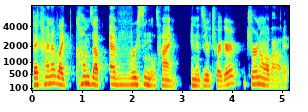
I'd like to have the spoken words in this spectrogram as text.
that kind of like comes up every single time and it's your trigger, journal about it.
